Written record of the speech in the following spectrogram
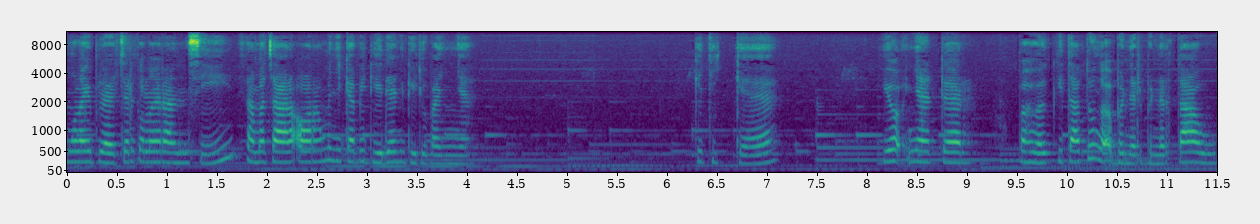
mulai belajar toleransi sama cara orang menyikapi diri dan kehidupannya. Ketiga, Yuk nyadar bahwa kita tuh nggak benar-benar tahu.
